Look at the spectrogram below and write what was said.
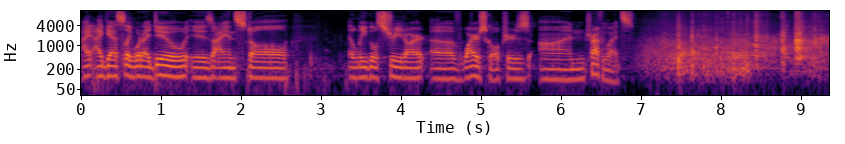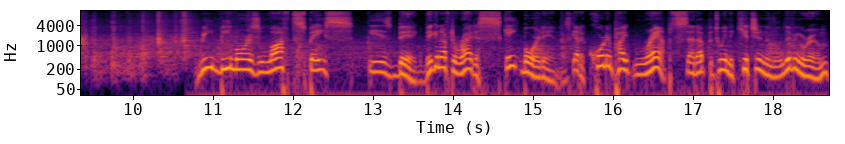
I, I guess like what I do is I install illegal street art of wire sculptures on traffic lights. Reed Bmore's loft space is big, big enough to ride a skateboard in. He's got a quarter pipe ramp set up between the kitchen and the living room,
